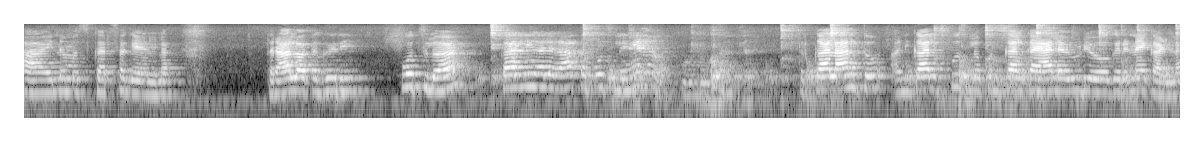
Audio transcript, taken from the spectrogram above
हाय नमस्कार सगळ्यांना. तर आलो आता घरी. पोचलो हा? काल निघालेलं आता पोचले हे ना? तर काल आलतो आणि कालच पोचलो पण काल काय आला व्हिडिओ वगैरे नाही काढला.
